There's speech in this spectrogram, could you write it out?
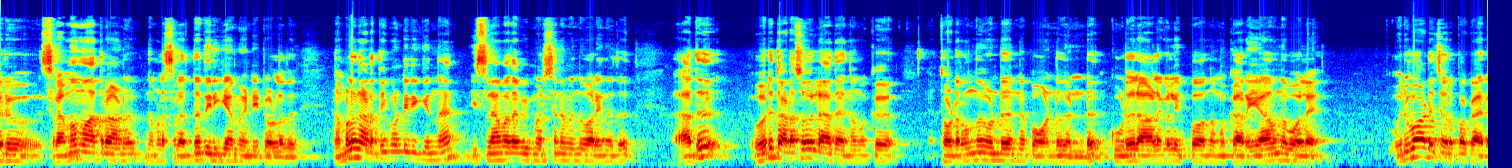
ഒരു ശ്രമം മാത്രമാണ് നമ്മളെ ശ്രദ്ധ തിരിക്കാൻ വേണ്ടിയിട്ടുള്ളത്. നമ്മൾ നടത്തിക്കൊണ്ടിരിക്കുന്ന ഇസ്ലാം മത വിമർശനം എന്ന് പറയുന്നത് അത് ഒരു തടസ്സമില്ലാതെ നമുക്ക് തുടർന്നു കൊണ്ട് തന്നെ പോകേണ്ടതുണ്ട്. കൂടുതൽ ആളുകൾ ഇപ്പോൾ നമുക്ക് അറിയാവുന്ന പോലെ ഒരുപാട് ചെറുപ്പക്കാർ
